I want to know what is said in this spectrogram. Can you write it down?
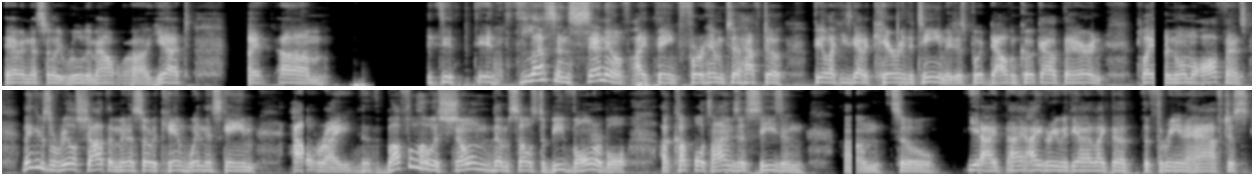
they haven't necessarily ruled him out uh, yet. But um, it, it, it's less incentive, I think, for him to have to feel like he's got to carry the team. They just put Dalvin Cook out there and play a normal offense. I think there's a real shot that Minnesota can win this game outright. The, Buffalo has shown themselves to be vulnerable a couple of times this season. Um, so yeah, I, I, agree with you. I like the the three and a half. Just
